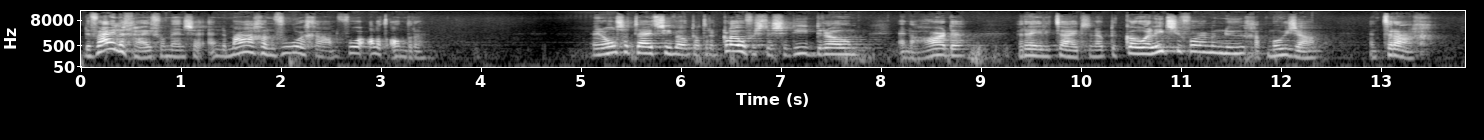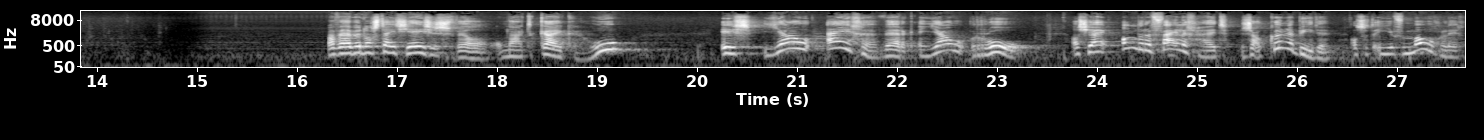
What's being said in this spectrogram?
de veiligheid van mensen en de magen voorgaan voor al het andere. In onze tijd zien we ook dat er een kloof is tussen die droom en de harde realiteit. En ook de coalitievorming nu gaat moeizaam en traag. Maar we hebben nog steeds Jezus wel om naar te kijken. Hoe is jouw eigen werk en jouw rol, als jij andere veiligheid zou kunnen bieden, als het in je vermogen ligt,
